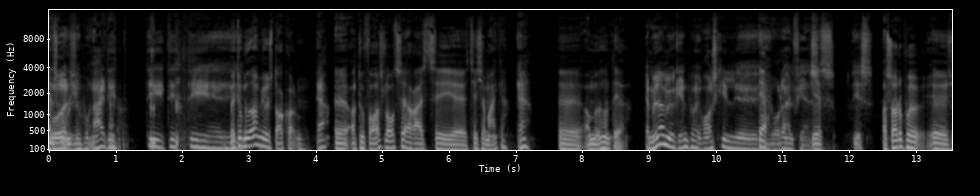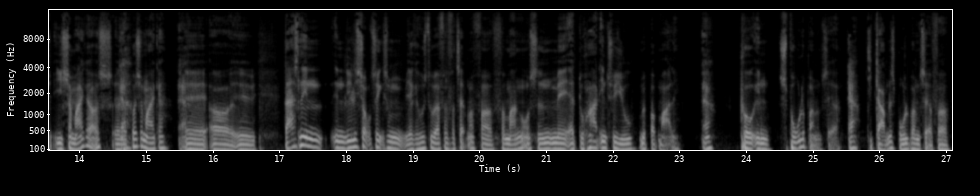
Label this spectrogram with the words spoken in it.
måde at leve på. Nej, det, det, det, det øh, Men du møder ham jo i Stockholm. Ja. Øh, og du får også lov til at rejse til, øh, til Jamaica. Ja. Øh, og møde ham der. Jeg møder ham jo igen på i Roskilde øh, Ja. ja. 78. Yes. Yes. Og så er du på, øh, i Jamaica også, eller Ja. på Jamaica. Ja. Øh, og øh, der er sådan en, en lille sjov ting, som jeg kan huske, du i hvert fald fortalte mig for, for mange år siden, med at du har et interview med Bob Marley. Ja. På en spolebåndoptager. Ja. De gamle spolebåndoptager for,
